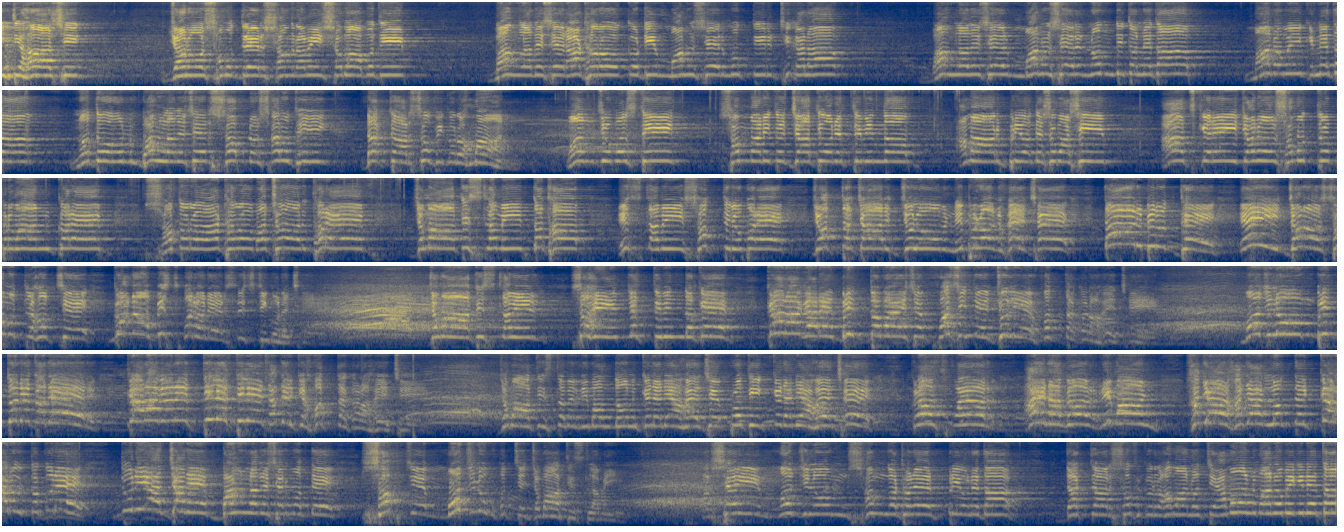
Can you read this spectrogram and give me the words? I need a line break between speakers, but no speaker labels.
ঐতিহাসিক জনসমুদ্রের সংগ্রামী সভাপতি, বাংলাদেশের আঠারো কোটি মানুষের মুক্তির ঠিকানা, বাংলাদেশের মানুষের নন্দিত নেতা, মানবিক নেতা, নতুন বাংলাদেশের স্বপ্ন সারথী ডাক্তার শফিকুর রহমান। মঞ্চ উপস্থিত সম্মানিত জাতীয় নেতৃবৃন্দ, আমার প্রিয় দেশবাসী, আজকের এই জনসমুদ্র প্রমাণ করে সতেরো আঠারো ইসলামী তথা ইসলামী শক্তির উপরে অত্যাচার, জুলুম, নিপীড়ন হয়েছে, তার বিরুদ্ধে এই জনসমুদ্র হচ্ছে গণ বিস্ফোরণের সৃষ্টি করেছে। জামাত ইসলামীর শহীদ নেতৃবৃন্দকে কারাগারে বৃদ্ধ বয়সে ফাঁসিতে ঝুলিয়ে হত্যা করা হয়েছে। মজলুম বৃদ্ধ নেতাদের কারাগারে তিলে তিলে তাদেরকে হত্যা করা হয়েছে। জামাত ইসলামের নিবন্ধন কেড়ে নেওয়া হয়েছে, প্রতীক কেড়ে নেওয়া হয়েছে। ক্রস ফায়ার আয়নাগর রিমান্ড হাজার হাজার লোকদের কারারুদ্ধ করে দুনিয়া জানে বাংলাদেশের মধ্যে সবচেয়ে মজলুম হচ্ছে জামাত ইসলামী। আর সেই মজলুম সংগঠনের প্রিয় নেতা ডাক্তার শফিকুর রহমান হচ্ছে এমন মানবিক নেতা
